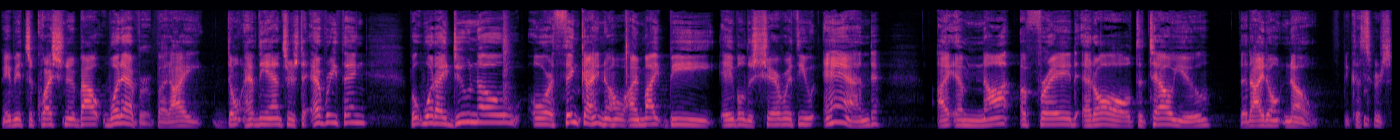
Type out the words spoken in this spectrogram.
maybe it's a question about whatever, but I don't have the answers to everything. But what I do know or think I know, I might be able to share with you. And I am not afraid at all to tell you that I don't know because there's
